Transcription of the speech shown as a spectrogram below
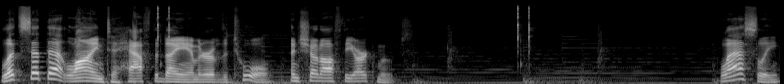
Let's set that line to half the diameter of the tool and shut off the arc moves. Lastly,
